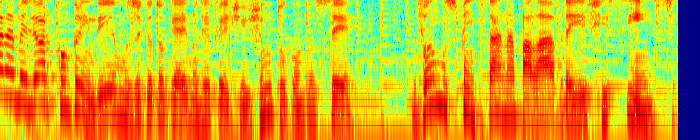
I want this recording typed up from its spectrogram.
Para melhor compreendermos o que eu estou querendo refletir junto com você, vamos pensar na palavra eficiência.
